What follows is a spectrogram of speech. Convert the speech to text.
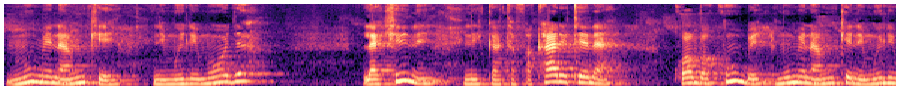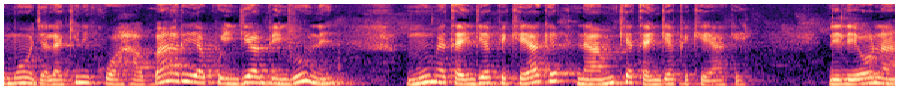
mume na mke ni mwili moja, lakini nikatafakari tena kwamba kumbe mume na mke ni mwili moja, lakini kwa habari ya kuingia mbinguni mume ataingia peke yake na mke ataingia peke yake. Niliona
